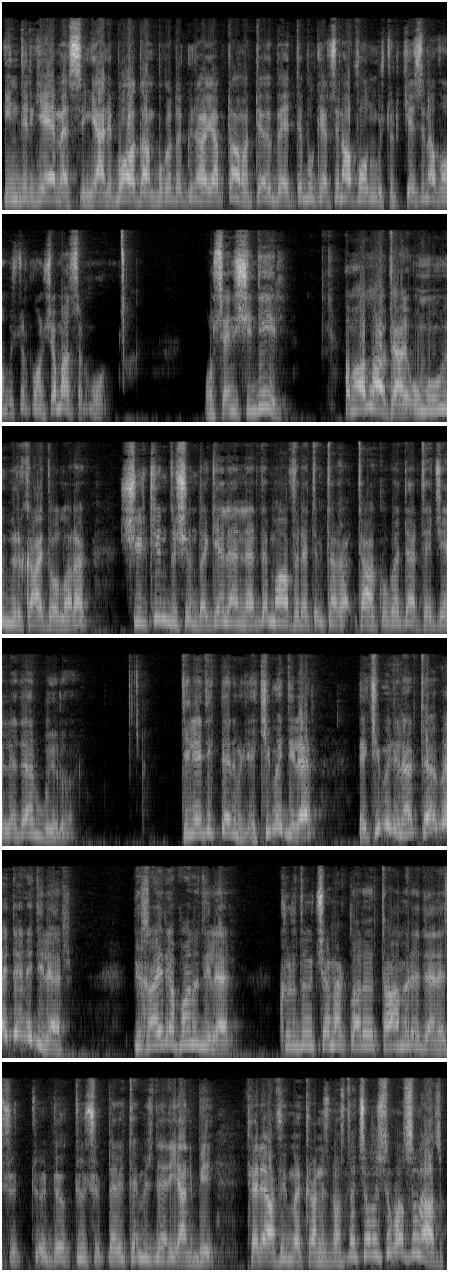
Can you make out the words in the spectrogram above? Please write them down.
İndirgeyemezsin. Yani bu adam bu kadar günah yaptı ama tevbe etti. Bu kesin af olmuştur. Kesin af olmuştur konuşamazsın. O, o senin işin değil. Ama allah Teala umumi bir kaydı olarak şirkin dışında gelenlerde mağfiretim tahakkuk eder, tecelli eder buyuruyor. Dilediklerimiz. E kimi diler? E kimi diler? Tevbe edeni diler. Bir hayır yapanı diler. Kırdığı çanakları tamir edeni, süt, döktüğü sütleri temizleyeni. Yani bir telafi mekanizmasında çalıştırması lazım.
